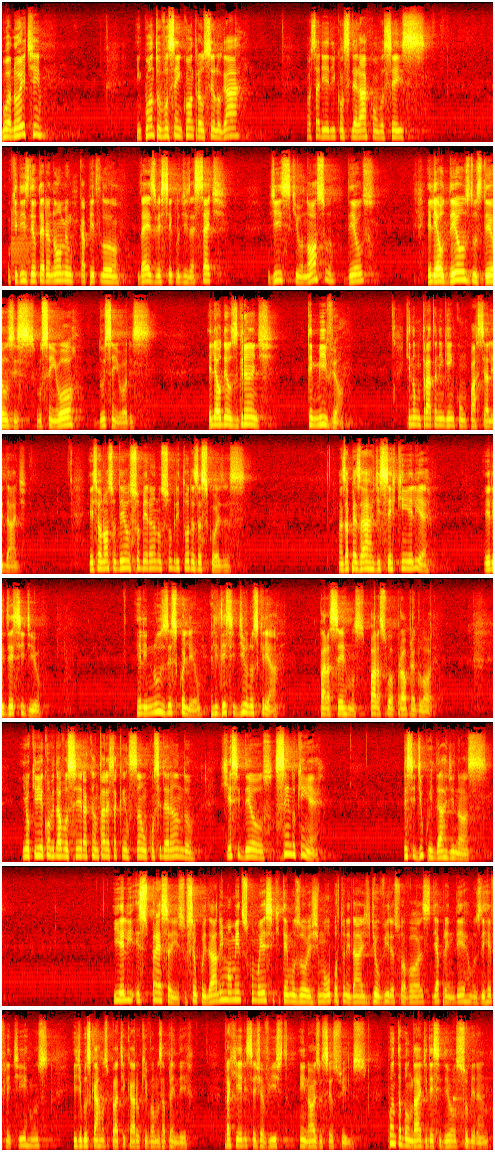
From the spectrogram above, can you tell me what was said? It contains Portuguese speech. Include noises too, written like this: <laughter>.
Boa noite. Enquanto você encontra o seu lugar, gostaria de considerar com vocês o que diz Deuteronômio, capítulo 10, versículo 17. Diz que o nosso Deus, Ele é o Deus dos deuses, o Senhor dos senhores. Ele é o Deus grande, temível, que não trata ninguém com parcialidade. Esse é o nosso Deus soberano sobre todas as coisas. Mas apesar de ser quem Ele é, Ele decidiu, Ele nos escolheu, Ele decidiu nos criar para sermos para a Sua própria glória. E eu queria convidar você a cantar essa canção, considerando que esse Deus, sendo quem é, decidiu cuidar de nós. E ele expressa isso, o seu cuidado, em momentos como esse que temos hoje, uma oportunidade de ouvir a sua voz, de aprendermos, de refletirmos e de buscarmos praticar o que vamos aprender, para que ele seja visto em nós, os seus filhos. Quanta bondade desse Deus soberano.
